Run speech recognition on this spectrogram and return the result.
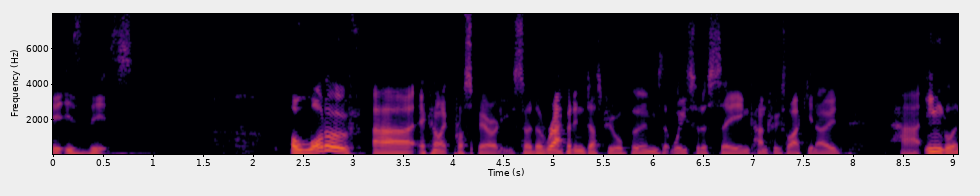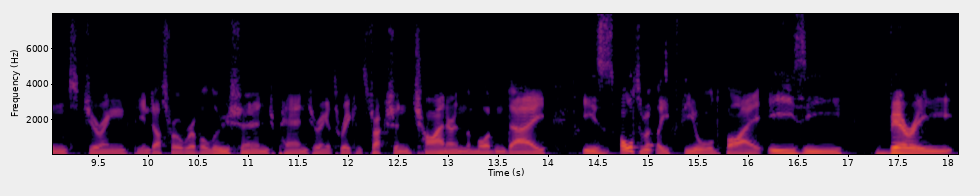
is this a lot of uh, economic prosperity. So the rapid industrial booms that we sort of see in countries like you know uh, England during the Industrial Revolution, Japan during its Reconstruction, China in the modern day, is ultimately fueled by easy, very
